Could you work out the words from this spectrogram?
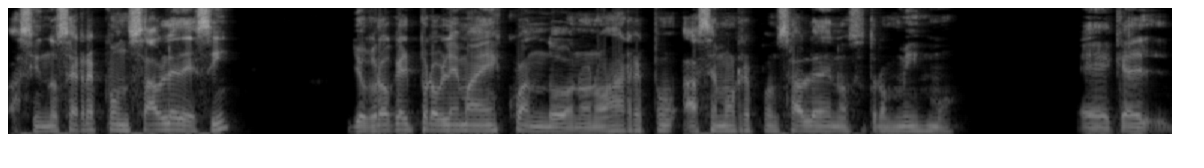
haciéndose responsable de sí. Yo creo que el problema es cuando no nos hacemos responsables de nosotros mismos. Eh, que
